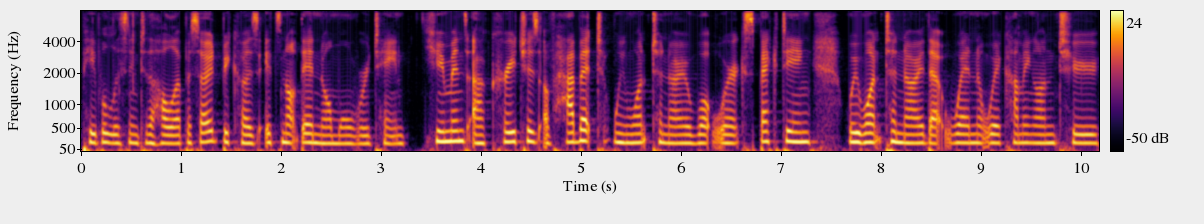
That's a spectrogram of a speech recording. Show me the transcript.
people listening to the whole episode because it's not their normal routine. Humans are creatures of habit. We want to know what we're expecting. We want to know that when we're coming on to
